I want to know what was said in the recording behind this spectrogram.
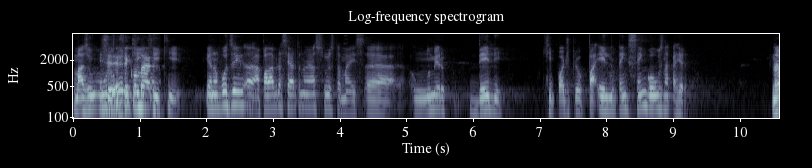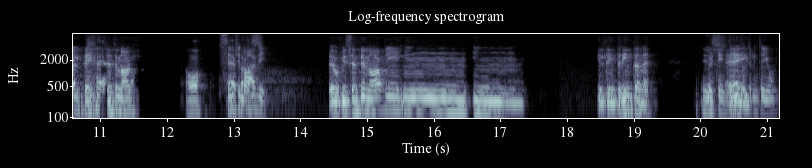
mas um, um é, número secundário. Que, que, que, eu não vou dizer, a palavra certa não é assusta, mas uh, um número dele que pode preocupar. Ele não tem 100 gols na carreira. Não, ele tem 109. Ó, oh, 109? É eu vi 109 em, em, Ele tem 30, né? Ele tem 30 ou 31.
